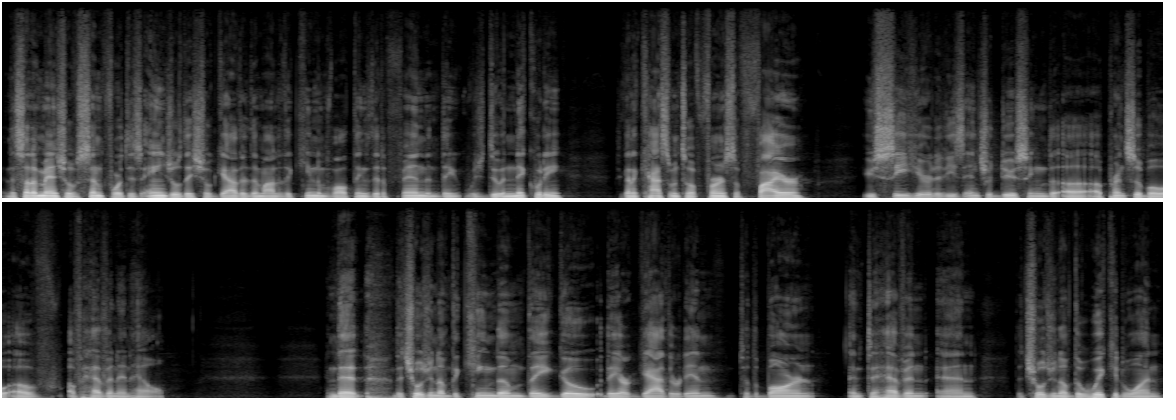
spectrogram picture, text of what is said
And the Son of Man shall send forth his angels. They shall gather them out of the kingdom of all things that offend and they which do iniquity He's going to cast them into a furnace of fire. You see here that he's introducing the, uh, a principle of, of heaven and hell. And that the children of the kingdom, they go, they are gathered in to the barn into heaven, and the children of the wicked one,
